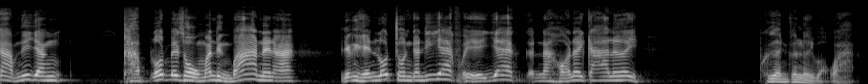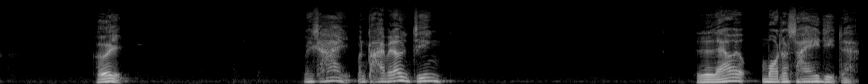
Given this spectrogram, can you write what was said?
กลับนี่ยังขับรถไปส่งมันถึงบ้านเลยนะ ยังเห็นรถชนกันที่แยกแยกนะหอนาฬิกาเลย เพื่อนก็เลยบอกว่า เฮ้ย ไม่ใช่ มันตายไปแล้วจริงๆแล้วมอเตอร์ไซค์ดิดน่ะ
